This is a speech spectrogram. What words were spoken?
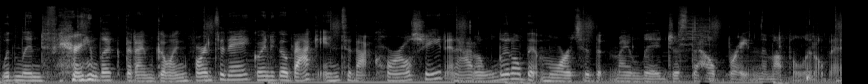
woodland fairy look that I'm going for today. Going to go back into that coral shade and add a little bit more to the, my lid just to help brighten them up a little bit.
